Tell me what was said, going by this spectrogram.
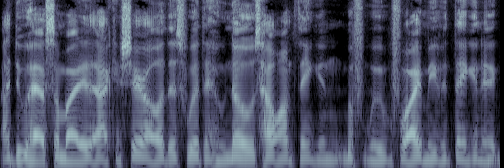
I do have somebody that I can share all of this with, and who knows how I'm thinking before, before I'm even thinking it.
